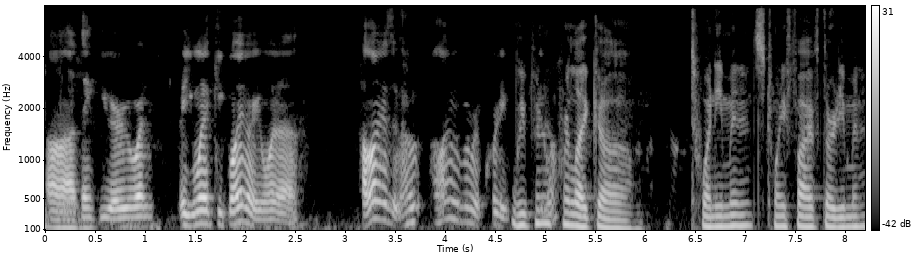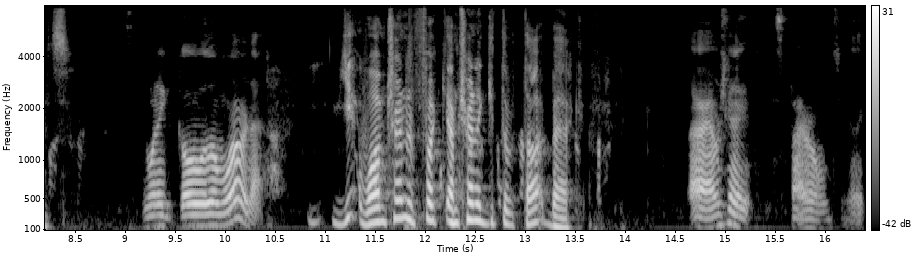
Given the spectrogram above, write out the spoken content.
Uh, thank you, everyone. You want to keep going, or you want to? How long is it? How, how long have we been recording? we've been for like um, 20 minutes, 25, 30 minutes. You want to go a little more or not? Yeah, well, I'm trying to fuck. I'm trying to get the thought back. All right, I'm just gonna spiral into another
